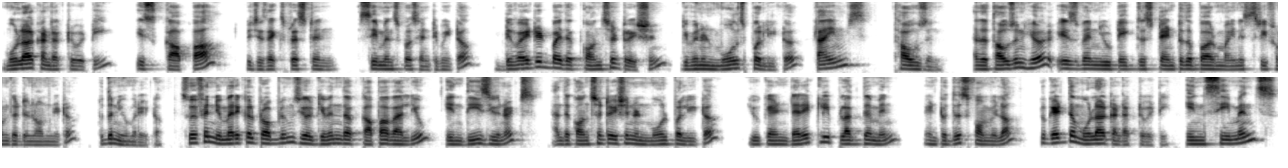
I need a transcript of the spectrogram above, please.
molar conductivity is kappa, which is expressed in Siemens per centimeter, divided by the concentration given in moles per liter times 1000. And the 1000 here is when you take this 10 to the power minus 3 from the denominator to the numerator. So if in numerical problems you're given the kappa value in these units and the concentration in mole per liter, you can directly plug them in into this formula to get the molar conductivity in Siemens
